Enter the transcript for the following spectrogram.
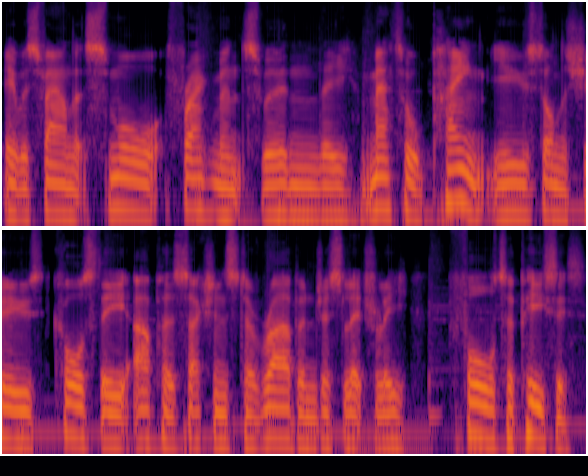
it was found that small fragments within the metal paint used on the shoes caused the upper sections to rub and just literally fall to pieces.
